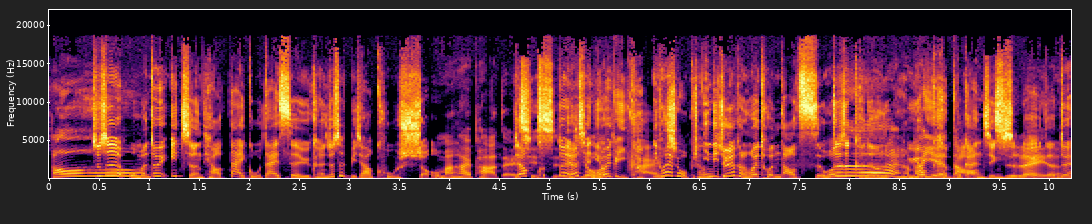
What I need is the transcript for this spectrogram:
哦，就是我们对于一整条带骨带刺的鱼，可能就是比较苦手，我蛮害怕的耶，比较其实。苦对，而且你我会避开，你会我不想你你觉得可能会吞到刺，或者是可能鱼又很怕噎到啃不干净之类的，对。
